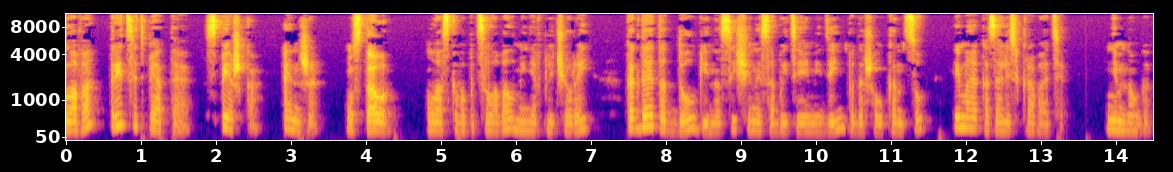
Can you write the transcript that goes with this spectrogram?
Глава 35. Спешка. Энджи. «Устала?» Ласково поцеловал меня в плечо Рэй, когда этот долгий, насыщенный событиями день подошел к концу, и мы оказались в кровати. Немного.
